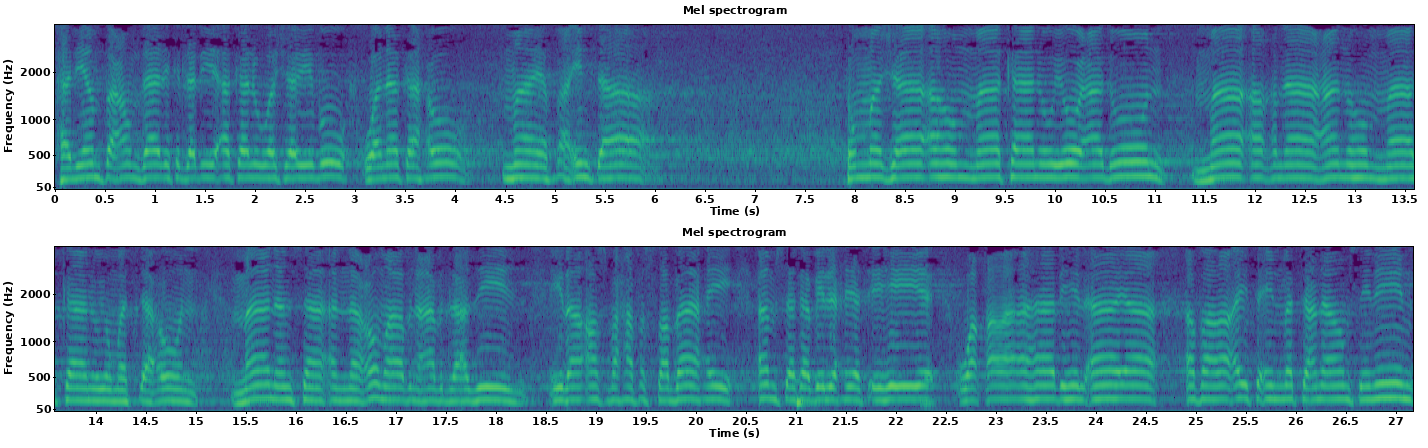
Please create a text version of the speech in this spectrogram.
هل ينفعهم ذلك الذي أكلوا وشربوا ونكحوا؟ ما ينفع انتهى. ثم جاءهم ما كانوا يوعدون ما أغنى عنهم ما كانوا يمتعون. ما ننسى أن عمر بن عبد العزيز إذا أصبح في الصباح أمسك بلحيته وقرأ هذه الآية أفرأيت إن متعناهم سنين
